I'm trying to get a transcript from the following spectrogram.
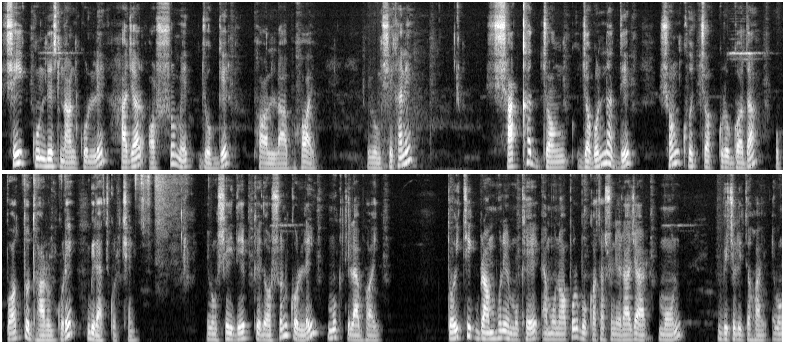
সেই কুণ্ডে স্নান করলে হাজার অশ্বমেধ যজ্ঞের ফল লাভ হয় এবং সেখানে সাক্ষাৎ জগন্নাথ দেব শঙ্খ চক্র গদা ও পদ্ম ধারণ করে বিরাজ করছেন এবং সেই দেবকে দর্শন করলেই মুক্তি লাভ হয়। তৈথিক ব্রাহ্মণের মুখে এমন অপূর্ব কথা শুনে রাজার মন বিচলিত হয় এবং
